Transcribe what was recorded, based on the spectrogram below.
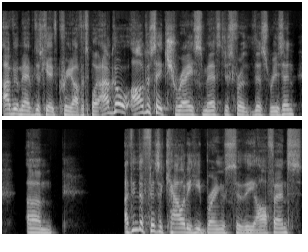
I mean, I just gave Creed off its play. I'll go. I'll just say Trey Smith just for this reason. Um, I think the physicality he brings to the offense,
